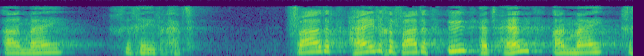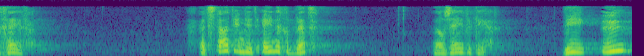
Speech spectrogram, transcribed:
aan mij gegeven hebt. Vader, heilige Vader, u hebt hen aan mij gegeven. Het staat in dit ene gebed wel zeven keer. Die u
